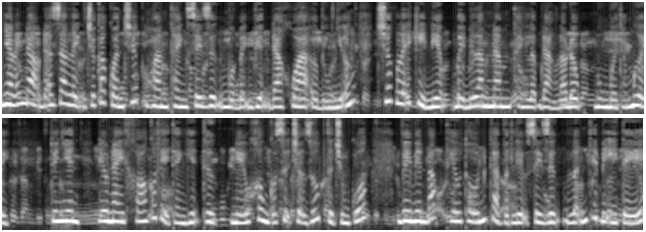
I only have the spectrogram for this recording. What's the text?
Nhà lãnh đạo đã ra lệnh cho các quan chức hoàn thành xây dựng một bệnh viện đa khoa ở Bình Nhưỡng trước lễ kỷ niệm 75 năm thành lập Đảng Lao động mùng 10 tháng 10. Tuy nhiên, điều này khó có thể thành hiện thực nếu không có sự trợ giúp từ Trung Quốc, vì miền Bắc thiếu thốn cả vật liệu xây dựng lẫn thiết bị y tế.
